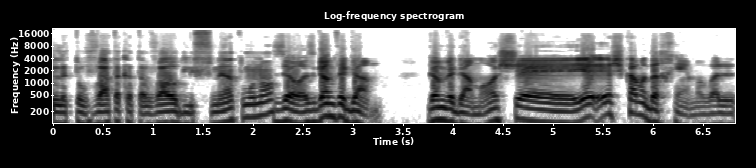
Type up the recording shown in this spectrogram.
לטובת הכתבה עוד לפני התמונות? זהו, אז גם וגם. גם וגם. או שיש כמה דרכים, אבל...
